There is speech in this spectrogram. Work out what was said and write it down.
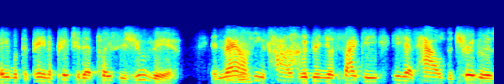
able to paint a picture that places you there. And now Mhm. he's housed within your psyche. He has housed the triggers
